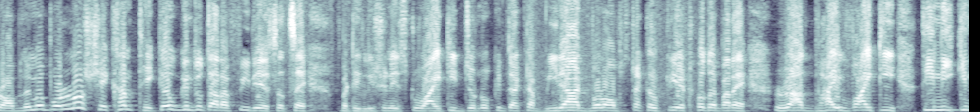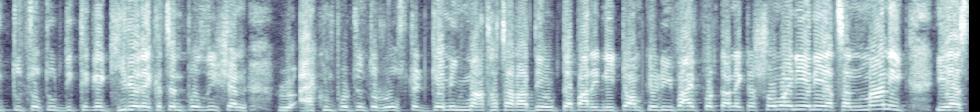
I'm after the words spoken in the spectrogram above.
প্রবলেমে পড়ল, সেখান থেকেও কিন্তু তারা ফিরে এসেছে। বাট ইলিশন ইস্ট ওয়াইটির জন্য কিন্তু একটা বিরাট বড় অবস্টাকেল ক্রিয়েট হতে পারে। রাত ভাই ওয়াইটি তিনি কিন্তু চতুর্দিক থেকে ঘিরে রেখেছেন পজিশন এখন পর্যন্ত রোস্টেড গেমিং মাথা চারা দিয়ে উঠতে পারেনি। টমকে রিভাইভ করতে অনেকটা সময় নিয়ে নিয়েছেন মানিক। ইয়েস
